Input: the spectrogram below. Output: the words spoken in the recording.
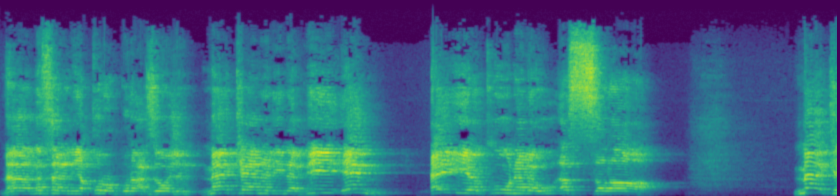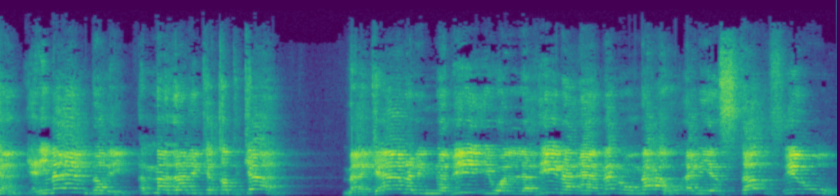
ما مثلا يقول ربنا عز وجل ما كان لنبي أن يكون له أسرى. ما كان يعني ما ينبغي. أما ذلك قد كان. ما كان للنبي والذين آمنوا معه أن يستغفروا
